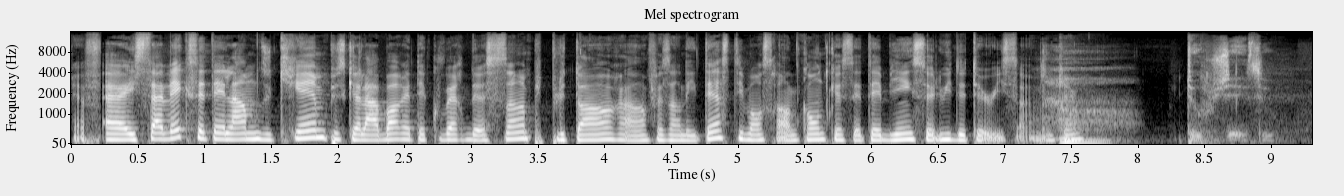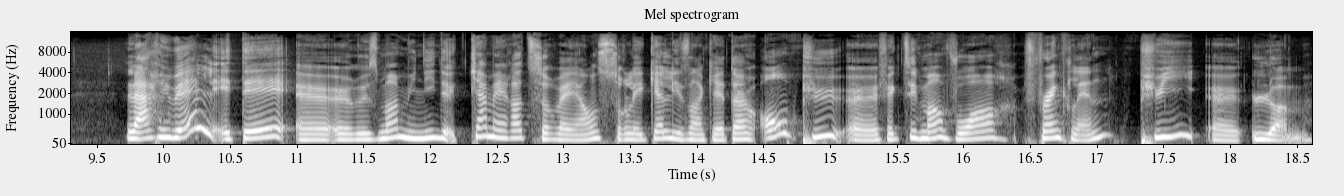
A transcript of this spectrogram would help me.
Bref. Euh, ils savaient que c'était l'arme du crime puisque la barre était couverte de sang. Puis plus tard, en faisant des tests, ils vont se rendre compte que c'était bien celui de Teresa. D'où Jésus. La ruelle était euh, heureusement munie de caméras de surveillance sur lesquelles les enquêteurs ont pu euh, effectivement voir Franklin, puis l'homme.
